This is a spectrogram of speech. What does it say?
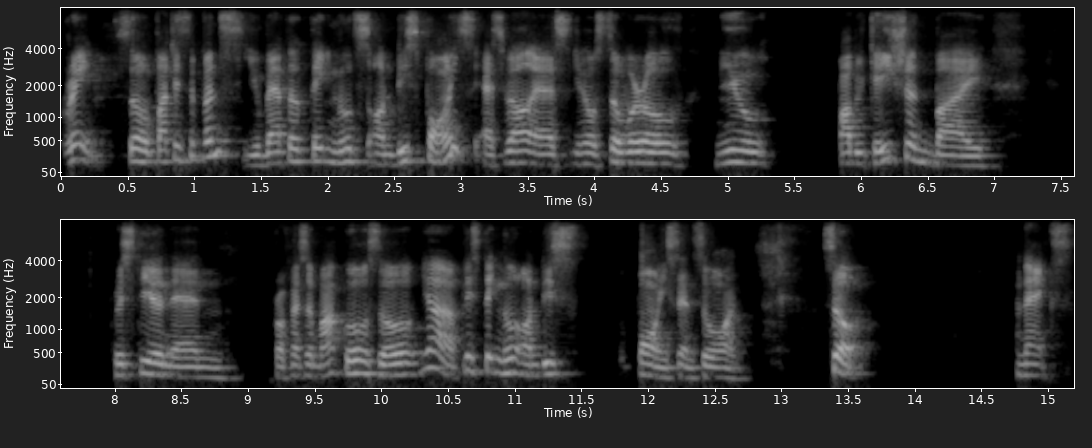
Great. So participants, you better take notes on these points as well as you know several new publication by Christian and Professor Marko. So yeah, please take note on these points and so on. So next,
